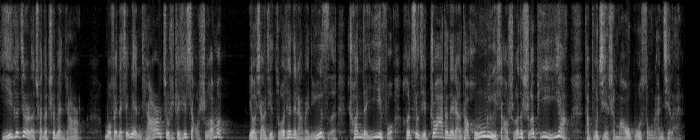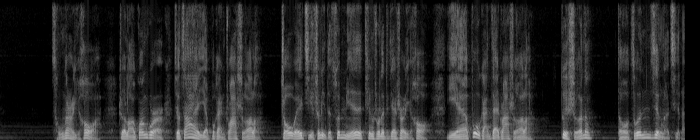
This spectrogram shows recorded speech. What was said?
一个劲儿的劝他吃面条。莫非那些面条就是这些小蛇吗？又想起昨天那两位女子穿的衣服和自己抓的那两条红绿小蛇的蛇皮一样，他不禁是毛骨悚然起来。从那以后啊，这老光棍就再也不敢抓蛇了。周围几十里的村民听说了这件事以后，也不敢再抓蛇了，对蛇呢，都尊敬了起来。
